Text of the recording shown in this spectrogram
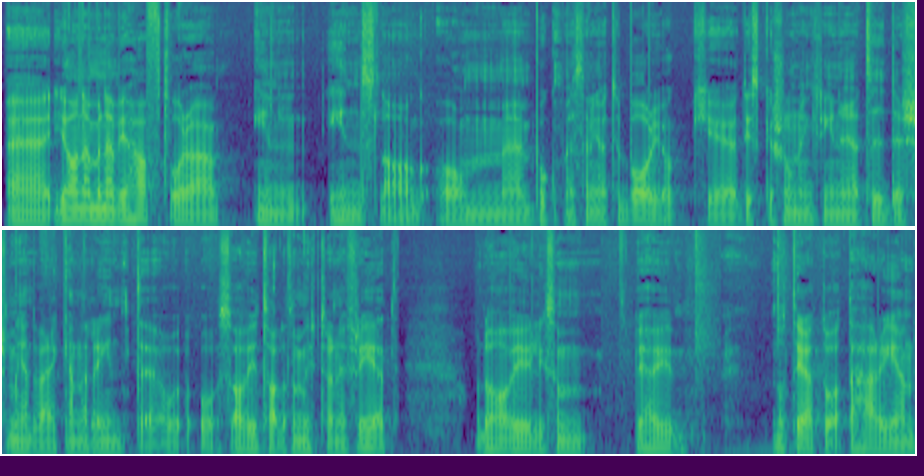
eh, ja, nej, men när vi har haft våra in, inslag om eh, Bokmässan i Göteborg och eh, diskussionen kring Nya Tiders medverkan eller inte. Och, och, så har vi talat om yttrandefrihet. Och då har vi liksom, vi har ju noterat då att det här är en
